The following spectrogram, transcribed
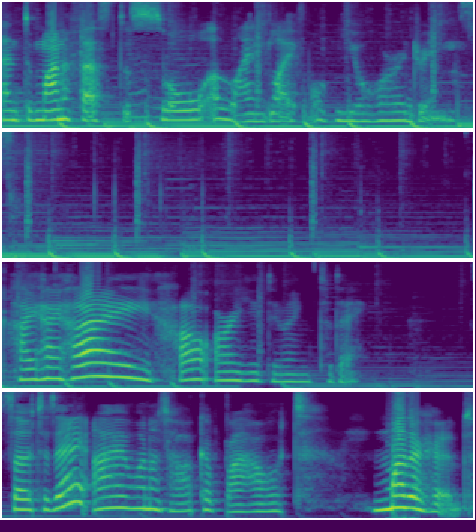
and to manifest the soul aligned life of your dreams. Hi, hi, hi! How are you doing today? So, today I want to talk about motherhood.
